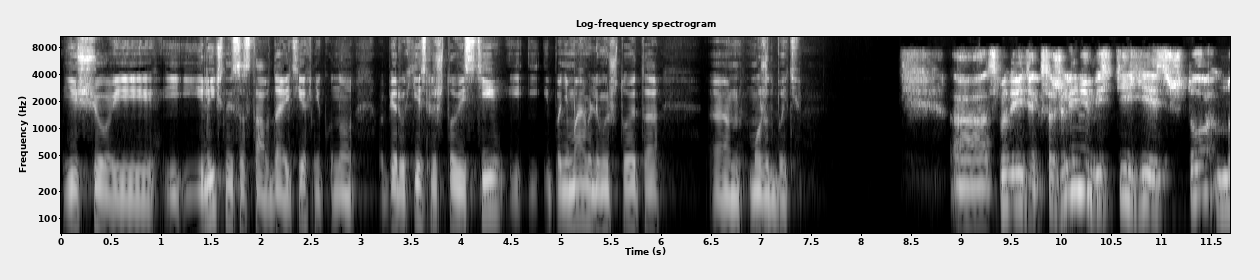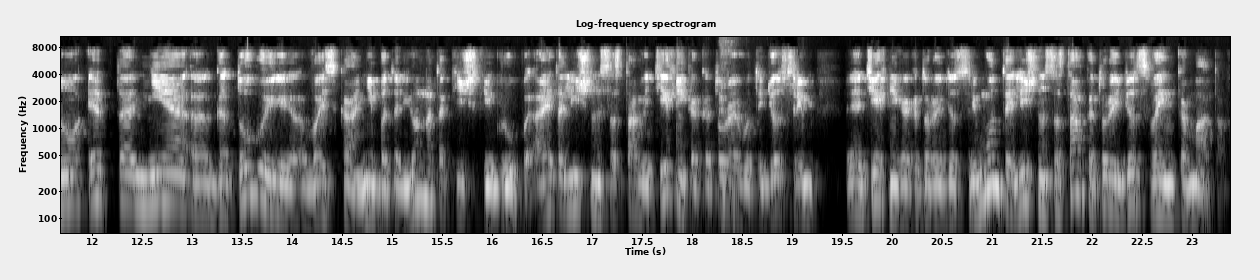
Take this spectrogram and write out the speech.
еще и, и, и личный состав, да, и технику. Но, во-первых, есть ли что вести, и, и, и понимаем ли мы, что это э, может быть? А, смотрите, к сожалению, вести есть что, но это не э, готовые войска, не батальонно-тактические группы, а это личный состав и техника, которая вот идет с рем... Э, техника, которая идет с ремонта, и личный состав, который идет с военкоматов.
